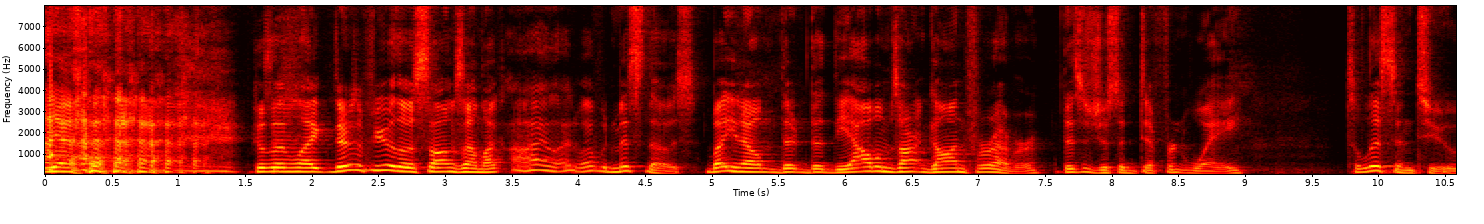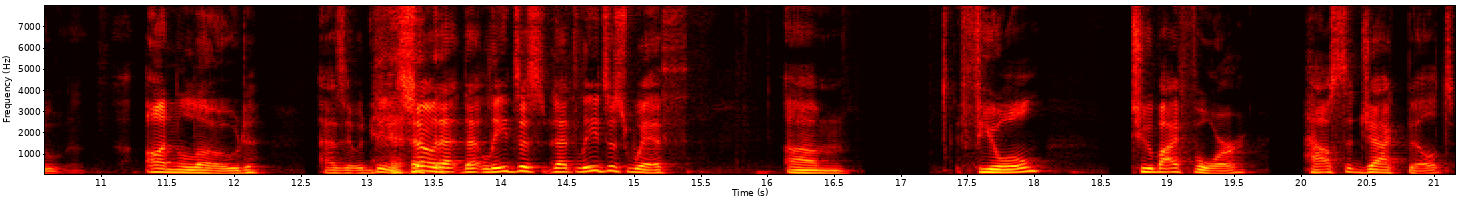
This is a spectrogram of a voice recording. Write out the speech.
Yeah. Because I'm like, there's a few of those songs I'm like, oh, I, I would miss those. But you know, the, the the albums aren't gone forever. This is just a different way to listen to unload, as it would be. So that that leads us that leads us with, um, fuel, two by four, house that Jack built,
